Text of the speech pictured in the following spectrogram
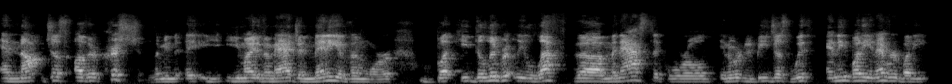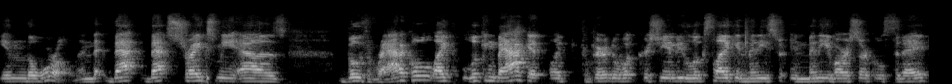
and not just other Christians. I mean, you might have imagined many of them were, but he deliberately left the monastic world in order to be just with anybody and everybody in the world, and that that, that strikes me as both radical, like looking back at like compared to what Christianity looks like in many in many of our circles today,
